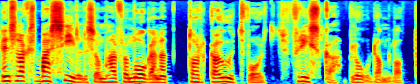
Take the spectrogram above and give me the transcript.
En slags basil som har förmågan att torka ut vårt friska blodomlopp.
